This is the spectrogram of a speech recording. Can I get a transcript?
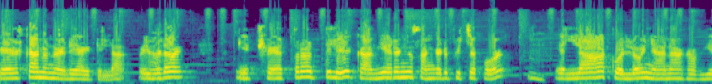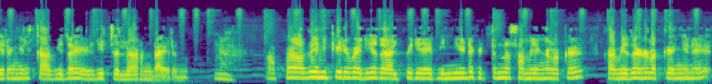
കേൾക്കാനൊന്നും ഇടയായിട്ടില്ല. അപ്പൊ ഇവിടെ ഈ ക്ഷേത്രത്തിൽ കവിയരങ്ങ് സംഘടിപ്പിച്ചപ്പോൾ എല്ലാ കൊല്ലവും ഞാൻ ആ കവിയരങ്ങിൽ കവിത എഴുതി ചൊല്ലാറുണ്ടായിരുന്നു. അപ്പൊ അതെനിക്കൊരു വലിയ താല്പര്യമായി. പിന്നീട് കിട്ടുന്ന സമയങ്ങളൊക്കെ കവിതകളൊക്കെ ഇങ്ങനെ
